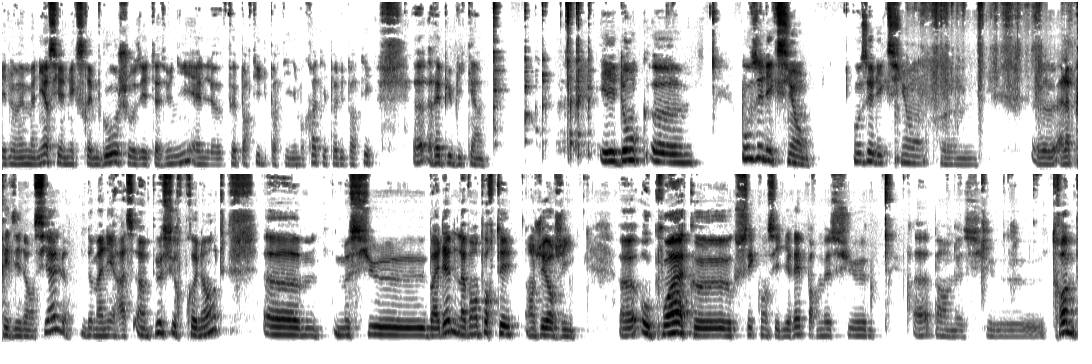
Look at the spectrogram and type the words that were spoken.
Et de la même manière, s'il y a une extrême gauche aux États-Unis, elle fait partie du Parti démocrate et pas du Parti euh, républicain. Et donc, aux élections, aux élections euh, euh, à la présidentielle, de manière un peu surprenante, euh, M. Biden l'avait emporté en Géorgie, au point que c'est considéré par M. par Trump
